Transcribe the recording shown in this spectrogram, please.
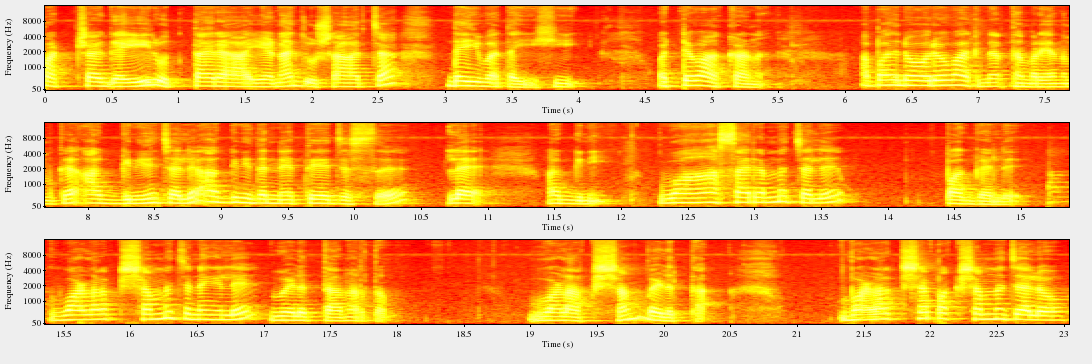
പക്ഷകൈർ ഉത്തരായണ ജുഷാച്ച ദൈവതൈഹി. ഒറ്റ വാക്കാണ്. അപ്പോൾ അതിന്റെ ഓരോ വാക്കിന്റെ അർത്ഥം പറയാം നമുക്ക്. അഗ്നി എന്ന് വെച്ചാൽ അഗ്നി തന്നെ തേജസ് അല്ലേ അഗ്നി. വാസരം എന്ന് വെച്ചാൽ പകൽ. വളർക്ഷം എന്ന് വെച്ചിട്ടുണ്ടെങ്കിൽ വെളുത്ത എന്നർത്ഥം വളർക്ഷം വെളുത്ത. വളർക്ഷ പക്ഷം എന്ന് വെച്ചാലോ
